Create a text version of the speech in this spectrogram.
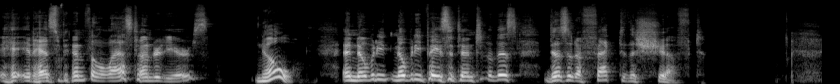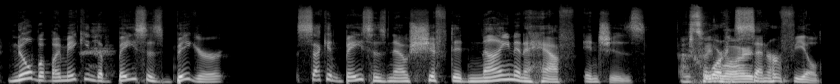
it has been for the last hundred years. No, and nobody nobody pays attention to this. Does it affect the shift? No, but by making the bases bigger, second base has now shifted nine and a half inches oh, toward center field.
